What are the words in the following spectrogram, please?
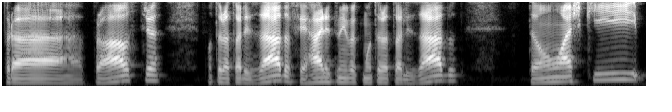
para a Áustria, motor atualizado. A Ferrari também vai com motor atualizado. Então, acho que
